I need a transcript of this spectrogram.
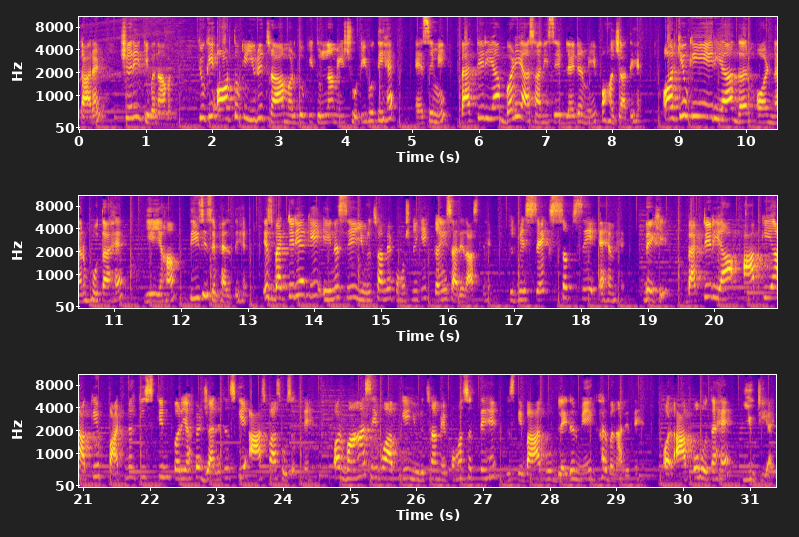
कारण, शरीर की बनावट। क्योंकि औरतों की यूरिथ्रा मर्दों की तुलना में छोटी होती है। ऐसे में बैक्टीरिया बड़ी आसानी से ब्लैडर में पहुँच जाते हैं। और क्योंकि ये एरिया गर्म और नर्म होता है, ये यहाँ तेज़ी से फैलते हैं। इस बैक्टीरिया के एनस से यूरिथ्रा में पहुँचने के कई सारे रास्ते हैं, जिनमें सेक्स सबसे अहम है। देखिए बैक्टीरिया आपकी या आपके पार्टनर की स्किन पर या फिर जेनिटल्स के आसपास हो सकते हैं और वहाँ से वो आपके यूरिथ्रा में पहुँच सकते हैं, जिसके बाद वो ब्लेडर में घर बना लेते हैं और आपको होता है यूटीआई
